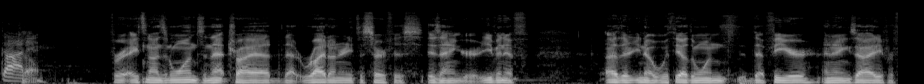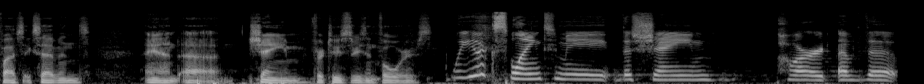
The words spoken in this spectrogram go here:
got it. For eights, nines, and ones, and that triad, that right underneath the surface is anger. Even if other, you know, with the other ones, the fear and anxiety for five, six, sevens, and uh, shame for twos, threes, and fours. Will you explain to me the shame part of the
